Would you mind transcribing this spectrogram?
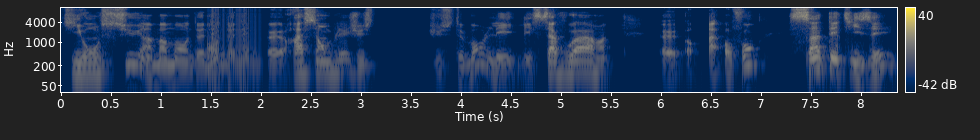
qui ont su, à un moment donné, rassembler justement les, savoirs, au fond, synthétiser,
